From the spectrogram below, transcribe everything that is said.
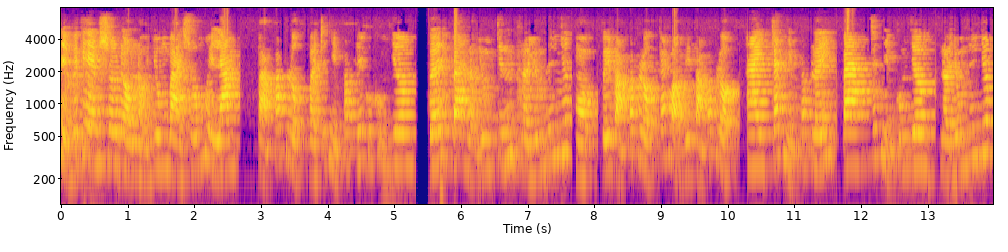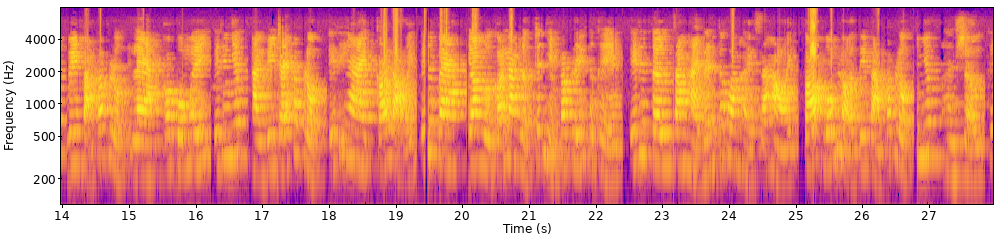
thiệu với các em sơ đồ nội dung bài số 15 phạm pháp luật và trách nhiệm pháp lý của công dân với ba nội dung chính, nội dung thứ nhất, một, vi phạm pháp luật, các loại vi phạm pháp luật. Hai, trách nhiệm pháp lý. Ba, trách nhiệm công dân. Nội dung thứ nhất, vi phạm pháp luật là có bốn ý. Ý thứ nhất, hành vi trái pháp luật. Ý thứ hai, có lỗi. Ý thứ ba, do người có năng lực trách nhiệm pháp lý thực hiện. Ý thứ tư, xâm hại đến các quan hệ xã hội. Có bốn loại vi phạm pháp luật. Thứ nhất, hình sự. Thứ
